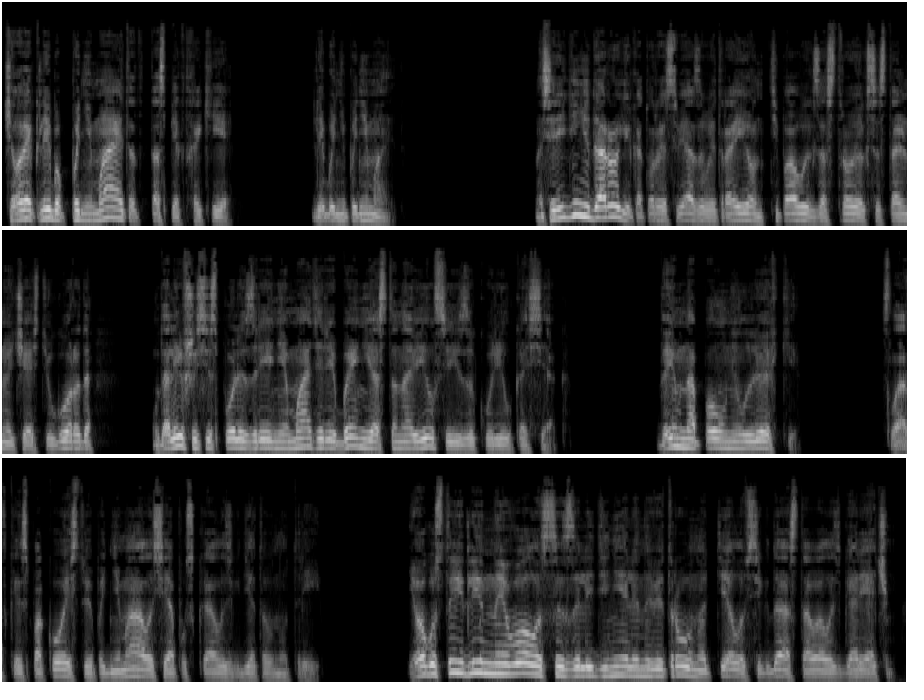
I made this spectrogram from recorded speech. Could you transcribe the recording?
Человек либо понимает этот аспект хоккея, либо не понимает. На середине дороги, которая связывает район типовых застроек с остальной частью города, удалившись из поля зрения матери, Бенни остановился и закурил косяк. Дым наполнил легкие. Сладкое спокойствие поднималось и опускалось где-то внутри. Его густые длинные волосы заледенели на ветру, но тело всегда оставалось горячим —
